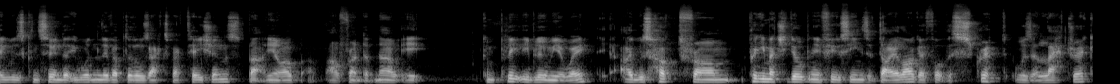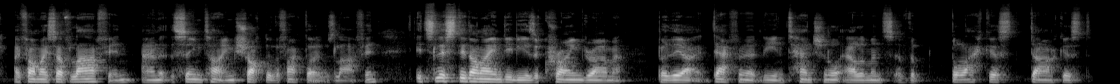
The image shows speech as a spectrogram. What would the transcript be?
I was concerned that it wouldn't live up to those expectations. But you know, I'll, I'll front up now. It completely blew me away. I was hooked from pretty much the opening few scenes of dialogue. I thought the script was electric. I found myself laughing and at the same time shocked at the fact that I was laughing. It's listed on IMDb as a crime drama, but there are definitely intentional elements of the blackest, darkest,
